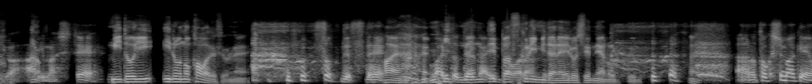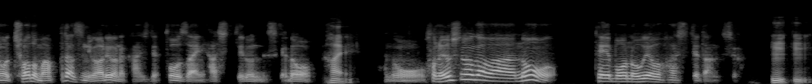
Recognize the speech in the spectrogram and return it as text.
にはありまして、緑色の川ですよね。そうですね、はいはい。割とでかいバスクリーンみたいな色してんねやろっていう。あの徳島県をちょうど真っ二つに割るような感じで東西に走ってるんですけど、はい。あのその吉野川の堤防の上を走ってたんですよ。うんうん。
